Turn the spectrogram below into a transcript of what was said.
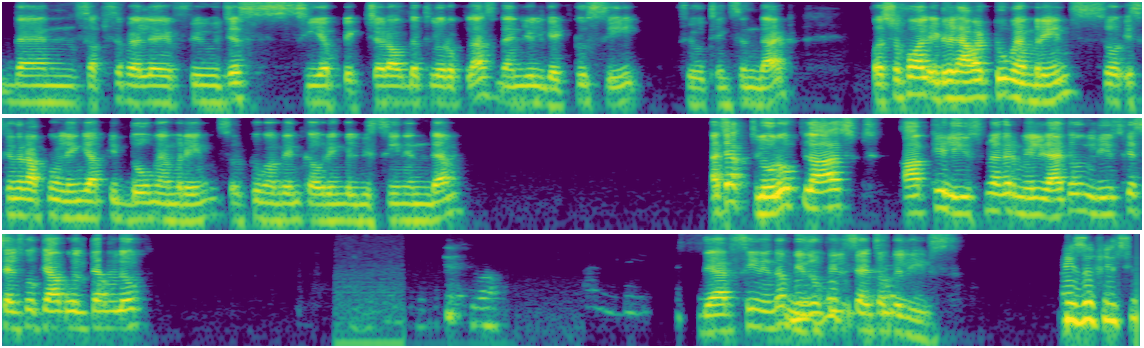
then सबसे पहले if you just see a picture of the chloroplast then you'll get to see few things in that first of all it will have a two membranes so इसके अंदर आपको मिलेंगे आपकी दो membrane so two membrane covering will be seen in them अच्छा क्लोरोप्लास्ट आपके लीव्स में अगर मिल रहा है तो उन लीव्स के सेल्स को क्या बोलते हैं हम लोग they are seen in the mesophyll cells of the leaves mesophyll से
